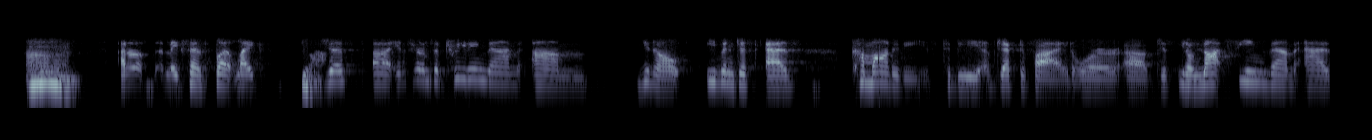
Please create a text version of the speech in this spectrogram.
Um, mm. I don't know if that makes sense, but like yeah. just uh, in terms of treating them, um, you know, even just as commodities to be objectified or uh, just, you know, not seeing them as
